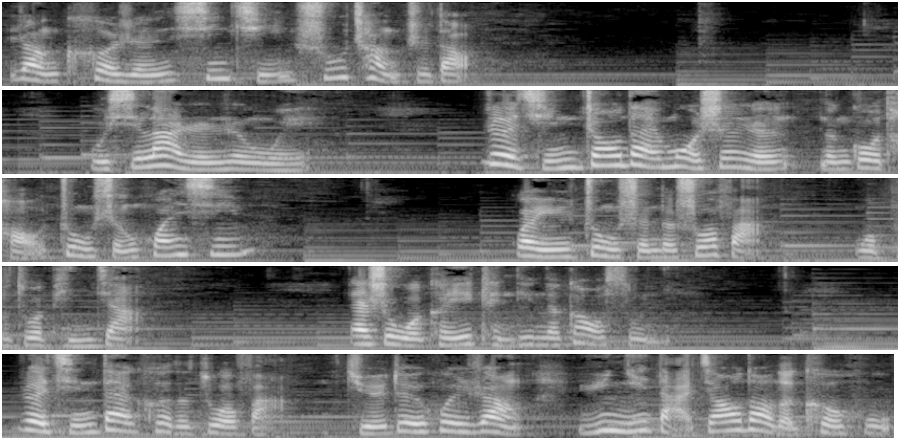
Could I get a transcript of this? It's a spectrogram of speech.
让客人心情舒畅之道。古希腊人认为，热情招待陌生人能够讨众神欢心。关于众神的说法，我不做评价，但是我可以肯定的告诉你，热情待客的做法绝对会让与你打交道的客户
